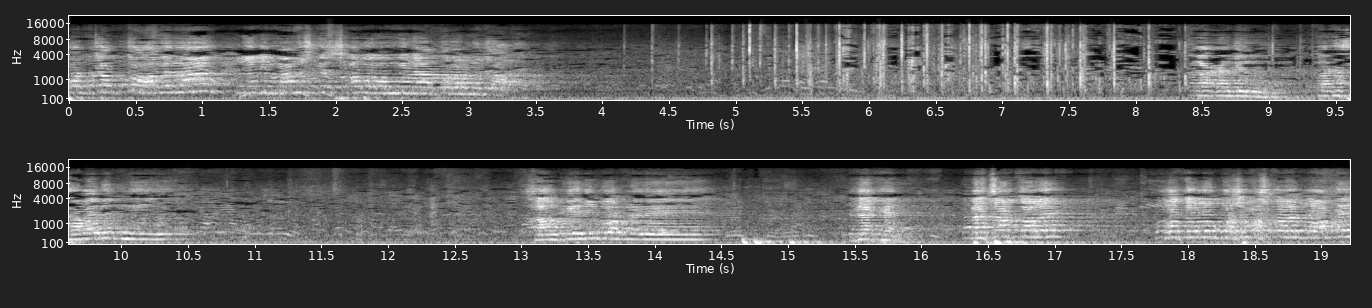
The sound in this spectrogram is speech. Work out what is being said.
পর্যাপ্ত হবে না যদি মানুষকে স্বাবলম্বী না করানো যায় টাকা দিন, টাকা সবাই দেননি দেখেন পেঁচার তলে কত লোক বসবাস করে ব্লকে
